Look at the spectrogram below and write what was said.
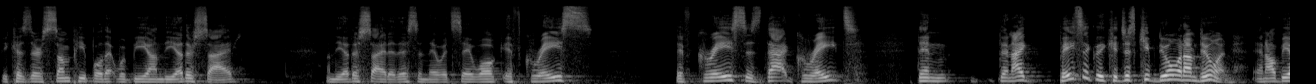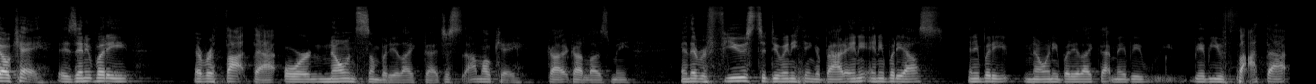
because there's some people that would be on the other side, on the other side of this, and they would say, well, if grace if grace is that great, then, then I basically could just keep doing what I'm doing and I'll be okay. Has anybody ever thought that or known somebody like that? Just, I'm okay. God, God loves me. And they refuse to do anything about it. Any, anybody else? Anybody know anybody like that? Maybe, maybe you thought that.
